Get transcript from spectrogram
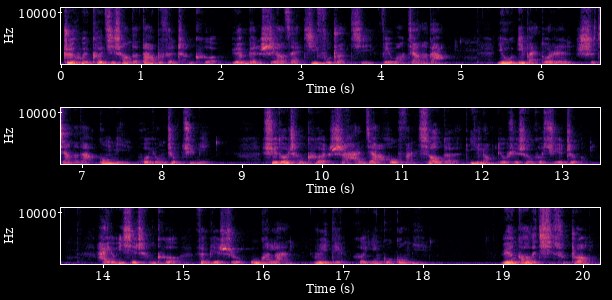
坠毁客机上的大部分乘客原本是要在基辅转机飞往加拿大。有一百多人是加拿大公民或永久居民，许多乘客是寒假后返校的伊朗留学生和学者，还有一些乘客分别是乌克兰、瑞典和英国公民。原告的起诉状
